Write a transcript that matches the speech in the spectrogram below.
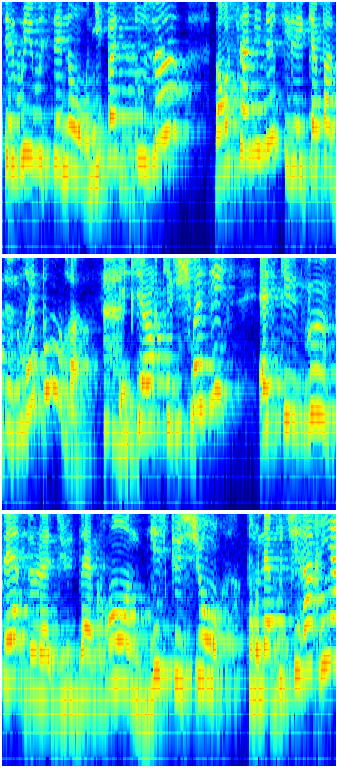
C'est oui ou c'est non? On y passe 12 heures? Ben, En 5 minutes, il est capable de nous répondre. Et puis alors qu'il choisisse est-ce qu'il veut faire de la, grande discussion pour n'aboutir à rien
